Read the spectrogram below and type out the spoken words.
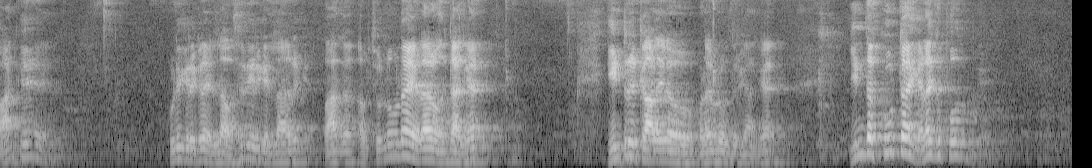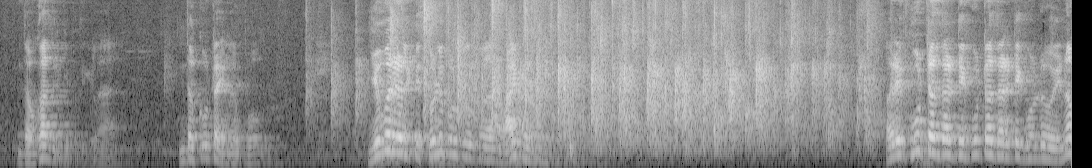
வாங்க. குளிக்கிறதுக்கெல்லாம் எல்லா வசதியும் இருக்குது எல்லாம் இருக்குது வாங்க. அப்படி சொன்னோம்னா எல்லோரும் வந்தாங்க வந்துட்டாங்க. இன்று காலையில் பல பேர் வந்திருக்காங்க. இந்த கூட்டம் எனக்கு போதுங்க இந்த உட்காந்துருக்கு பார்த்தீங்களா இந்த கூட்டம் எனக்கு போதும். இவர்களுக்கு சொல்லிக் கொடுக்க வாய்ப்பு இருக்கு. அதே கூட்டம் திரட்டி கூட்டம் திரட்டி கொண்டு என்ன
